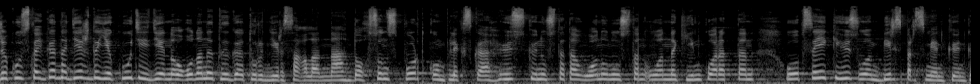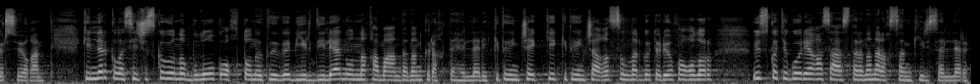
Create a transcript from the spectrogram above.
Жакускайга Надежда Якутийден оғыланы тыға турнир сағаланна. 90 спорт комплекска үс күн ұстата 10 ұлыстан уанна кейін қуараттан опсай 211 спортсмен көн көрсөға. Кенлер классический оны блок оқтоны тыға бірдилен онна команданан күрақтәхеллер. 2-2 ағы сыллар көтөрі қоғылыр үс категорияға састарынан арақсан кирселлер.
